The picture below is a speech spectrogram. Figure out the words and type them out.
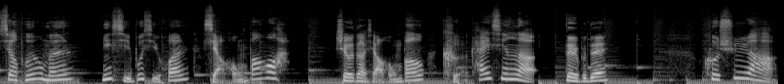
小朋友们，你喜不喜欢小红包啊？收到小红包可开心了，对不对？可是啊，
